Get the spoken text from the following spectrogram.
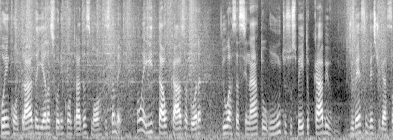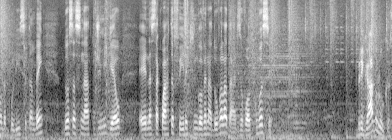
foi encontrada e elas foram encontradas mortas também. Então aí está o caso agora do assassinato muito suspeito, cabe diversa investigação da polícia também do assassinato de Miguel é, nesta quarta-feira aqui em Governador Valadares. Eu volto com você. Obrigado, Lucas.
